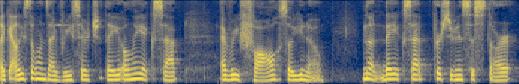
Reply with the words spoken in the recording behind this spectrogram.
like at least the ones I've researched, they only accept every fall. So, you know, no, they accept for students to start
